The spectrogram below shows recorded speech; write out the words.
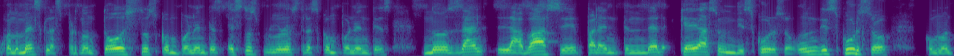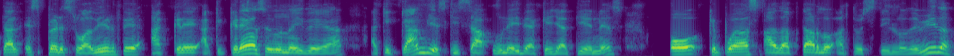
cuando mezclas, perdón, todos estos componentes, estos primeros tres componentes nos dan la base para entender qué hace un discurso. Un discurso como tal es persuadirte a, a que creas en una idea, a que cambies quizá una idea que ya tienes o que puedas adaptarlo a tu estilo de vida.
